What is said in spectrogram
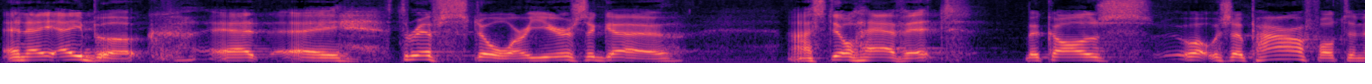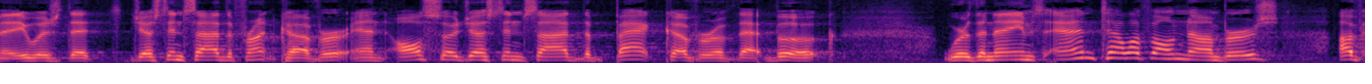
an AA book at a thrift store years ago. I still have it because what was so powerful to me was that just inside the front cover and also just inside the back cover of that book were the names and telephone numbers of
